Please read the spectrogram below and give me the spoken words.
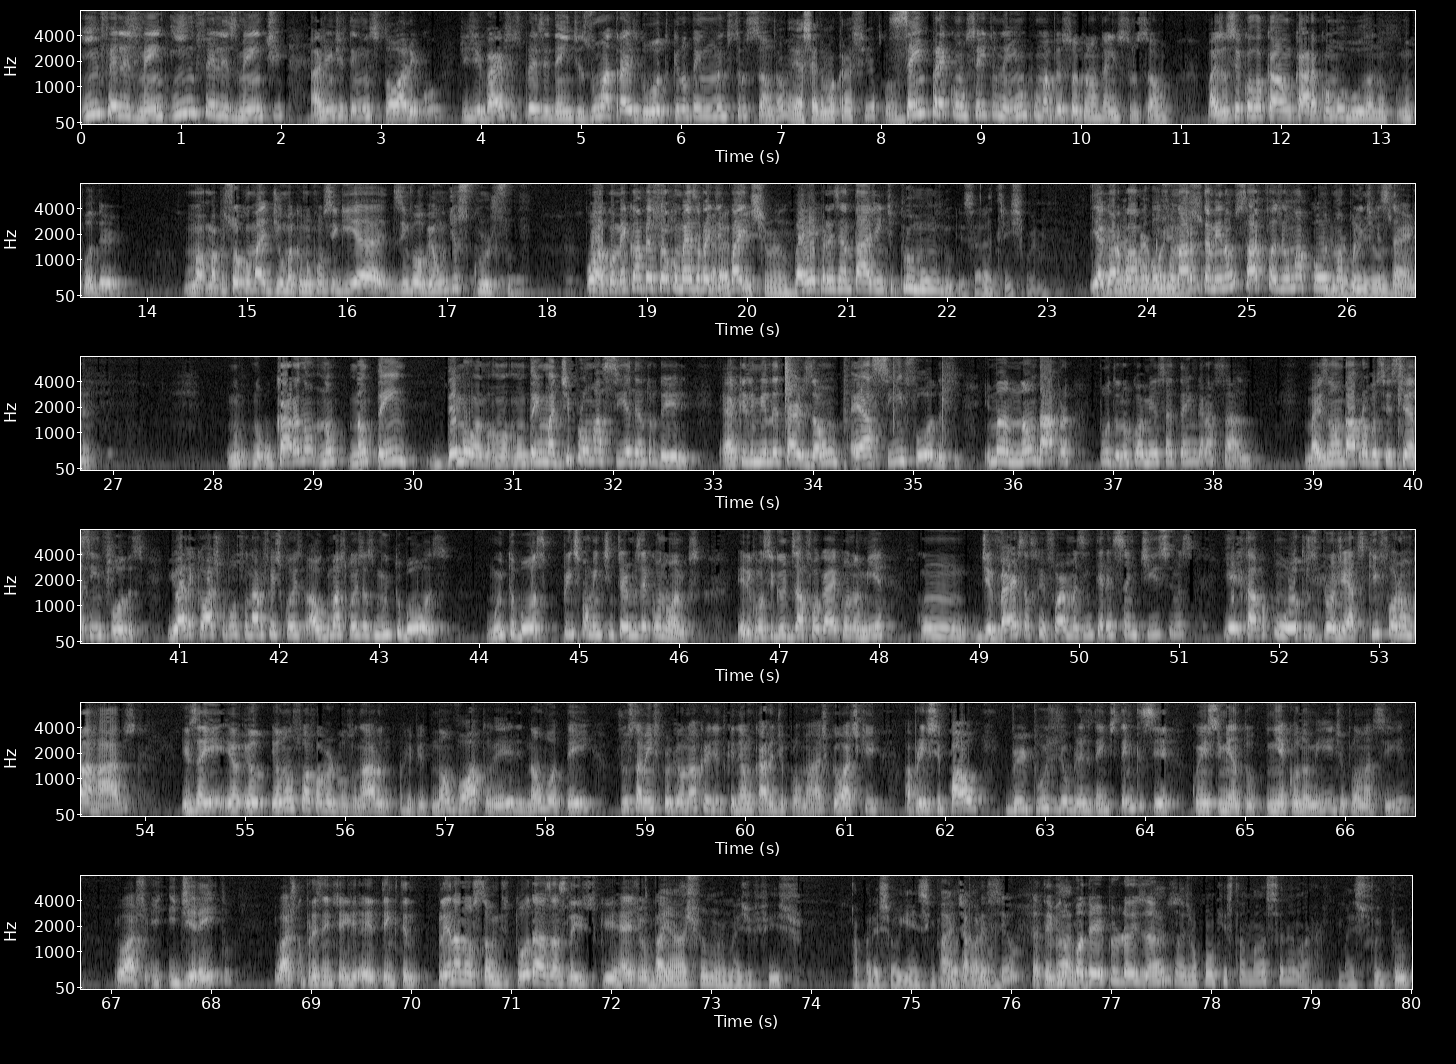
Infelizmente, infelizmente, a gente tem um histórico de diversos presidentes, um atrás do outro, que não tem uma instrução. Então, essa é a democracia, pô. Sem preconceito nenhum com uma pessoa que não tem instrução. Mas você colocar um cara como Lula no, no poder, uma, uma pessoa como a Dilma que não conseguia desenvolver um discurso. Porra, como é que uma pessoa como essa vai, vai, vai representar a gente pro mundo? Isso era triste mesmo. E agora coloca o. Bolsonaro que também não sabe fazer uma porra de uma política externa. Não- o cara não, não, não, tem demo, não, tem uma diplomacia dentro dele. É aquele militarzão, é assim e foda-se. E, mano, não dá pra. Puta, no começo é até engraçado. Mas não dá pra você ser assim e foda-se. E olha que eu acho que o Bolsonaro fez coisa, algumas coisas muito boas. Muito boas, principalmente em termos econômicos. Ele conseguiu desafogar a economia com diversas reformas interessantíssimas. E ele tava com outros projetos que foram barrados. Isso aí, eu, eu, eu não sou a favor do Bolsonaro, repito, não voto nele, não votei, justamente porque eu não acredito que ele é um cara diplomático. Eu acho que a principal virtude de um presidente tem que ser conhecimento em economia e diplomacia, eu acho, e, e direito. Eu acho que o presidente ele, tem que ter plena noção de todas as leis que regem o Também país. acho, mano, mais difícil. Apareceu alguém assim pra já votar, mano. apareceu, já teve no Mano, poder por dois anos. Mas uma conquista massa, né, mano? Mas foi por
